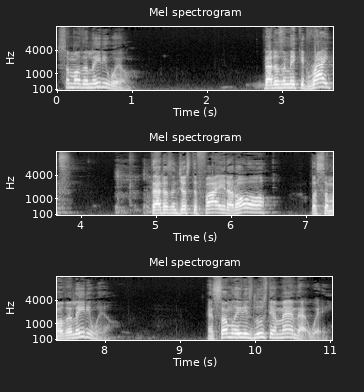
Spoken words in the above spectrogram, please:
some other lady will. That doesn't make it right. That doesn't justify it at all, but some other lady will. And some ladies lose their man that way.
